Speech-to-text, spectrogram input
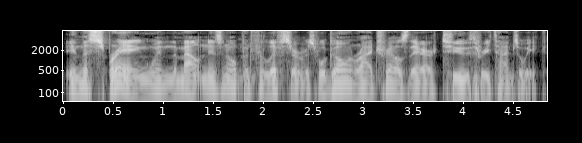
In the spring, when the mountain isn't open for lift service, we'll go and ride trails there two, three times a week.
